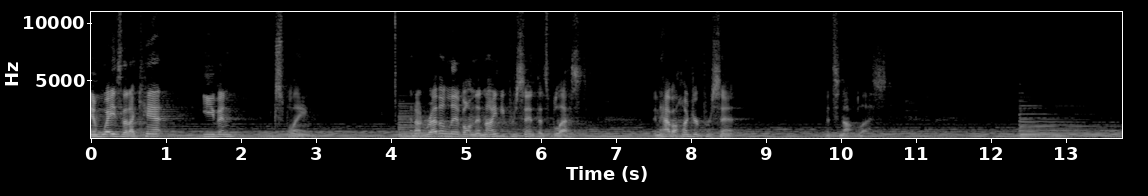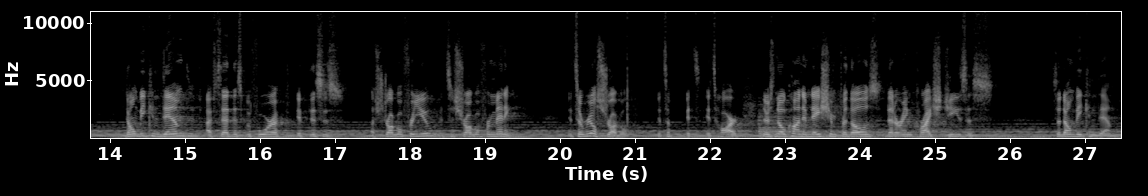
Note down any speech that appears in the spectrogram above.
in ways that I can't even explain. And I'd rather live on the 90% that's blessed than have 100% that's not blessed. Don't be condemned. I've said this before. If, if this is a struggle for you, it's a struggle for many. It's a real struggle. It's, a, it's, it's hard. There's no condemnation for those that are in Christ Jesus. So don't be condemned.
